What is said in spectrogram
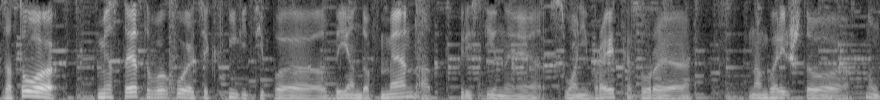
Зато вместо этого выходят всякие книги типа The End of Man от Кристины Свани Брейд, которая нам говорит, что, ну,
